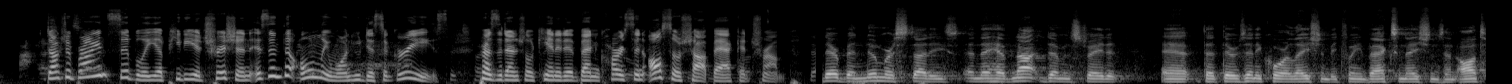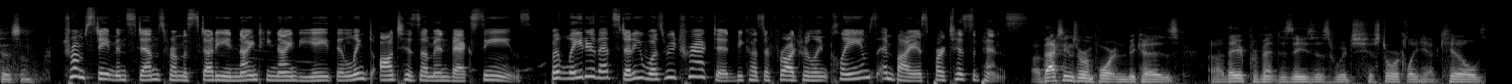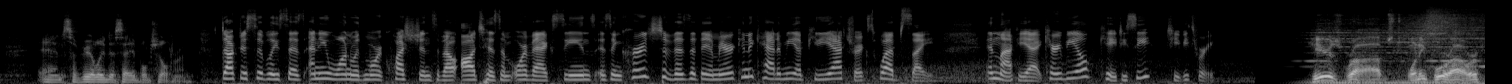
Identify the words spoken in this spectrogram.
Dr. Brian Sibley, a pediatrician, isn't the only one who disagrees. Presidential candidate Ben Carson also shot back at Trump. There have been numerous studies, and they have not demonstrated uh, that there's any correlation between vaccinations and autism. Trump's statement stems from a study in 1998 that linked autism and vaccines. But later, that study was retracted because of fraudulent claims and biased participants. Uh, vaccines are important because uh, they prevent diseases which historically have killed and severely disabled children. Dr. Sibley says anyone with more questions about autism or vaccines is encouraged to visit the American Academy of Pediatrics website. In Lafayette, Carrie Beal, KATC TV3. Here's Rob's 24 hour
